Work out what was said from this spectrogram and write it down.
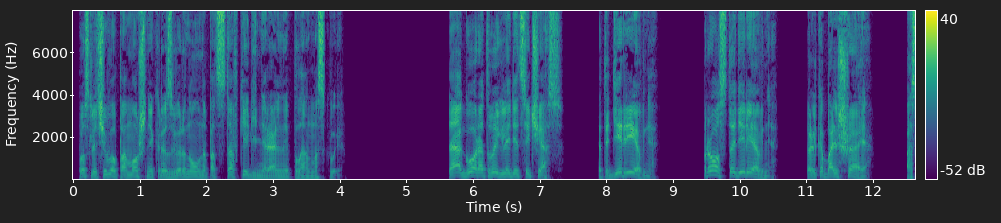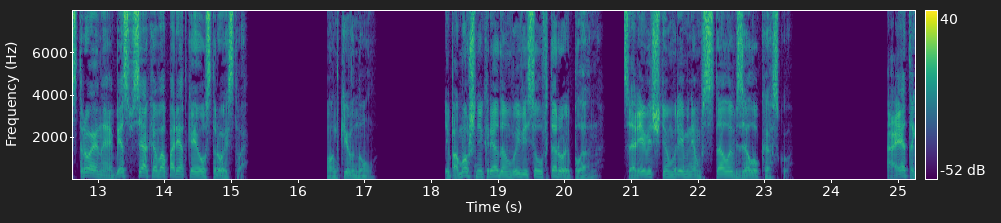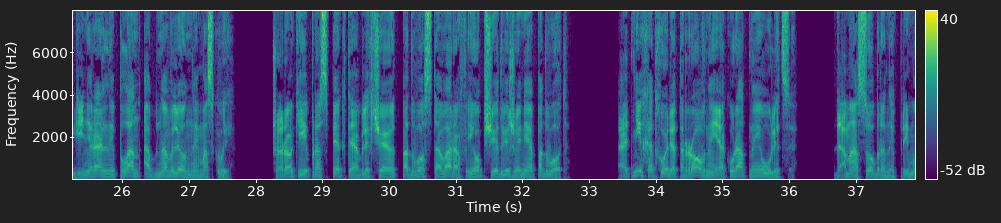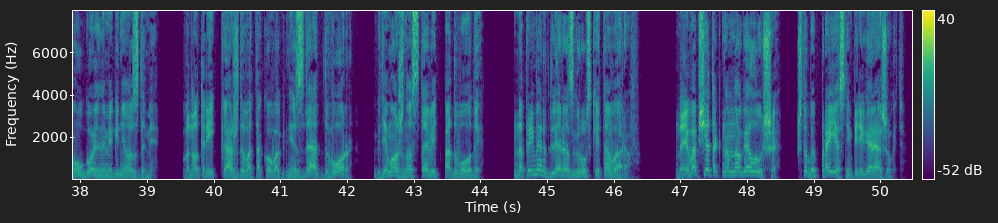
после чего помощник развернул на подставке генеральный план Москвы. Так город выглядит сейчас. Это деревня. Просто деревня, только большая, построенная без всякого порядка и устройства. Он кивнул. И помощник рядом вывесил второй план. Царевич тем временем встал и взял указку. А это генеральный план обновленной Москвы. Широкие проспекты облегчают подвоз товаров и общее движение подвод. От них отходят ровные и аккуратные улицы. Дома собраны прямоугольными гнездами. Внутри каждого такого гнезда двор, где можно ставить подводы, например, для разгрузки товаров. Да и вообще так намного лучше, чтобы проезд не перегораживать.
